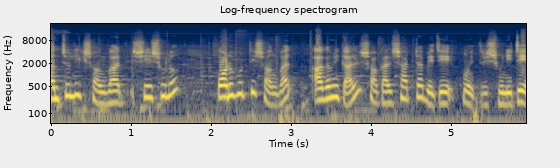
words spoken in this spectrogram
আঞ্চলিক সংবাদ শেষ হল। পরবর্তী সংবাদ আগামীকাল সকাল সাতটা বেজে পঁয়ত্রিশ মিনিটে।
